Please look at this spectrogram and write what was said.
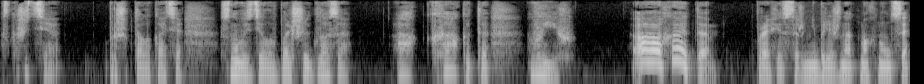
Скажите, прошептала Катя, снова сделав большие глаза. А как это вы их? Ах, это, профессор небрежно отмахнулся.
